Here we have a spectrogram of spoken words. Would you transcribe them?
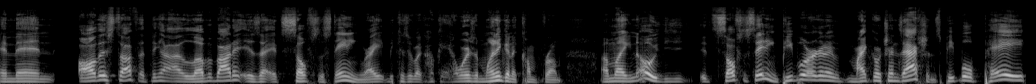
and then all this stuff. The thing I love about it is that it's self-sustaining, right? Because you're like, okay, where's the money gonna come from? I'm like, no, it's self-sustaining. People are gonna microtransactions. People pay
